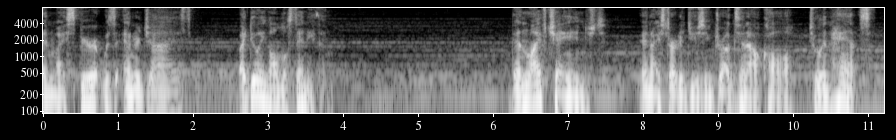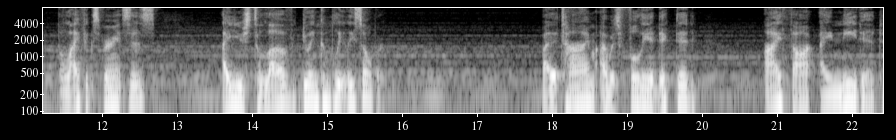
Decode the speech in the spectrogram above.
and my spirit was energized by doing almost anything. Then life changed, and I started using drugs and alcohol to enhance the life experiences I used to love doing completely sober. By the time I was fully addicted, I thought I needed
